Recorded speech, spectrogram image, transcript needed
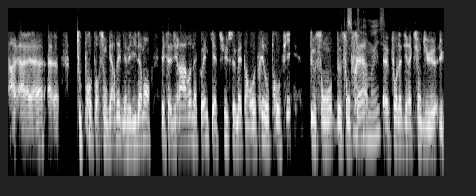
à, toute proportion gardée, bien évidemment. Mais ça veut dire Aaron à Cohen qui a su se mettre en retrait au profit de son, de son frère euh, pour la direction du, du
